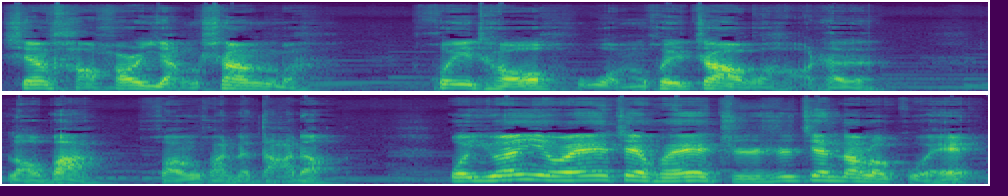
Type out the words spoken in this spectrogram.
先好好养伤吧。灰头，我们会照顾好他的。老爸缓缓地答道。我原以为这回只是见到了鬼，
